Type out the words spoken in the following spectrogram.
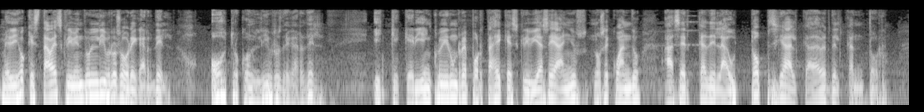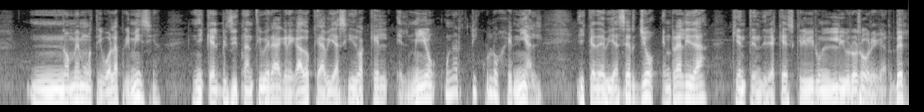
Me dijo que estaba escribiendo un libro sobre Gardel, otro con libros de Gardel, y que quería incluir un reportaje que escribí hace años, no sé cuándo, acerca de la autopsia al cadáver del cantor no me motivó la primicia, ni que el visitante hubiera agregado que había sido aquel, el mío, un artículo genial, y que debía ser yo, en realidad, quien tendría que escribir un libro sobre Gardel.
